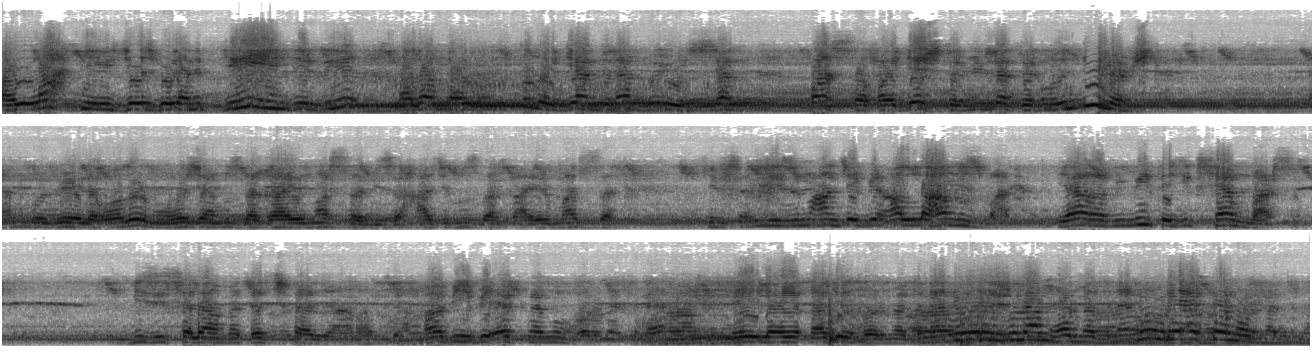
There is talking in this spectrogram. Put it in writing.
Allah diye cezbelenip geri indirdiği adamlar unuttu da kendine buyur sen baş safa geç de milletvekilini duymamışlar. Yani bu böyle olur mu? Hocamız da kayırmazsa bizi, hacımız da kayırmazsa kimse bizim ancak bir Allah'ımız var. Ya Rabbi bir sen varsın bizi selamete çıkar ya Rabbi. Habibi Ekrem'in hürmetine, Leyla-i Kadir hürmetine, Nur-i Zulam hürmetine, Nur-i Ekrem hürmetine.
